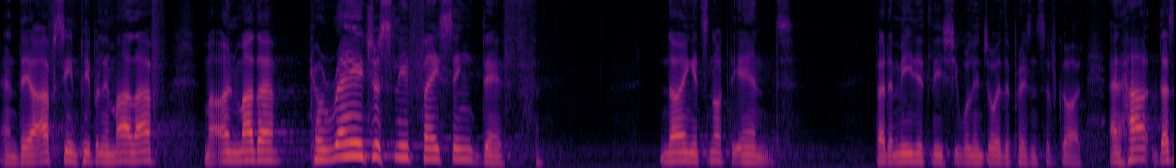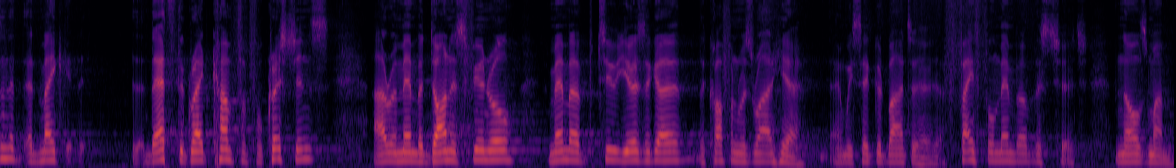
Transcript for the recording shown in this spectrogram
And there I've seen people in my life, my own mother, courageously facing death, knowing it's not the end, but immediately she will enjoy the presence of God. And how doesn't it make that's the great comfort for Christians? I remember Donna's funeral. Remember two years ago, the coffin was right here, and we said goodbye to her, a faithful member of this church, Noel's mum.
